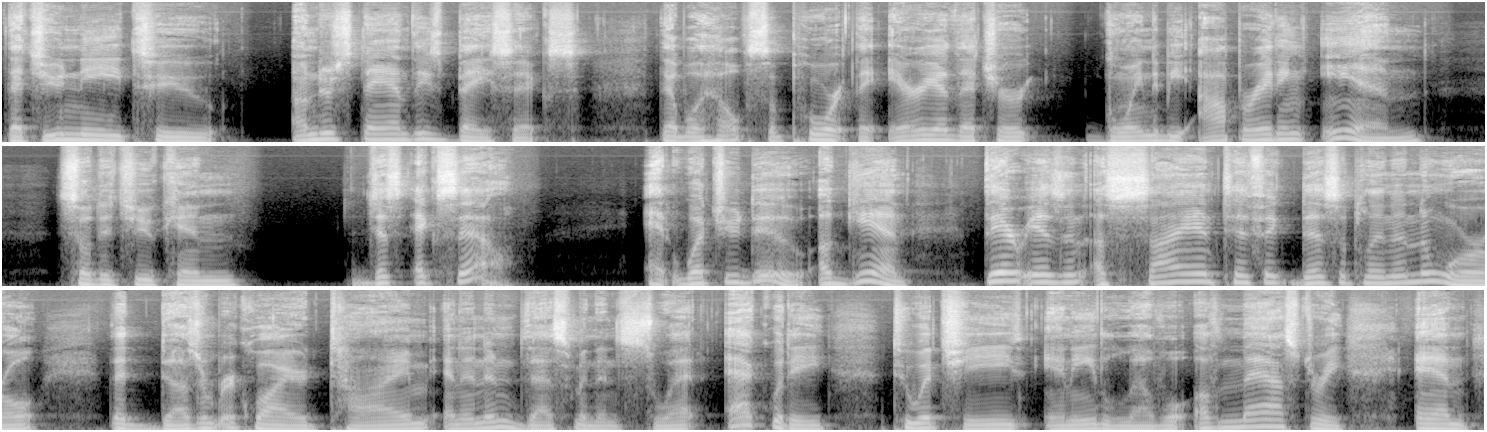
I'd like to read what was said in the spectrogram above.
that you need to understand these basics that will help support the area that you're going to be operating in so that you can just excel at what you do. Again, there isn't a scientific discipline in the world that doesn't require time and an investment in sweat equity to achieve any level of mastery. And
